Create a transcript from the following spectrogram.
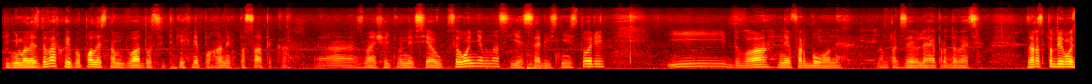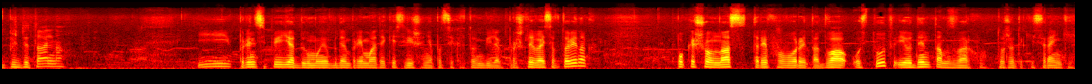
Піднімались доверху і попались нам два досить таких непоганих пасатика. Е, значить, вони всі аукціонні в нас, є сервісні історії. І два нефарбованих, нам так заявляє продавець. Зараз подивимось більш детально. І, в принципі, я думаю, будемо приймати якесь рішення по цих автомобілях. Пройшли весь авторинок. Поки що в нас три фаворита. Два ось тут і один там зверху, теж такий сиренький.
